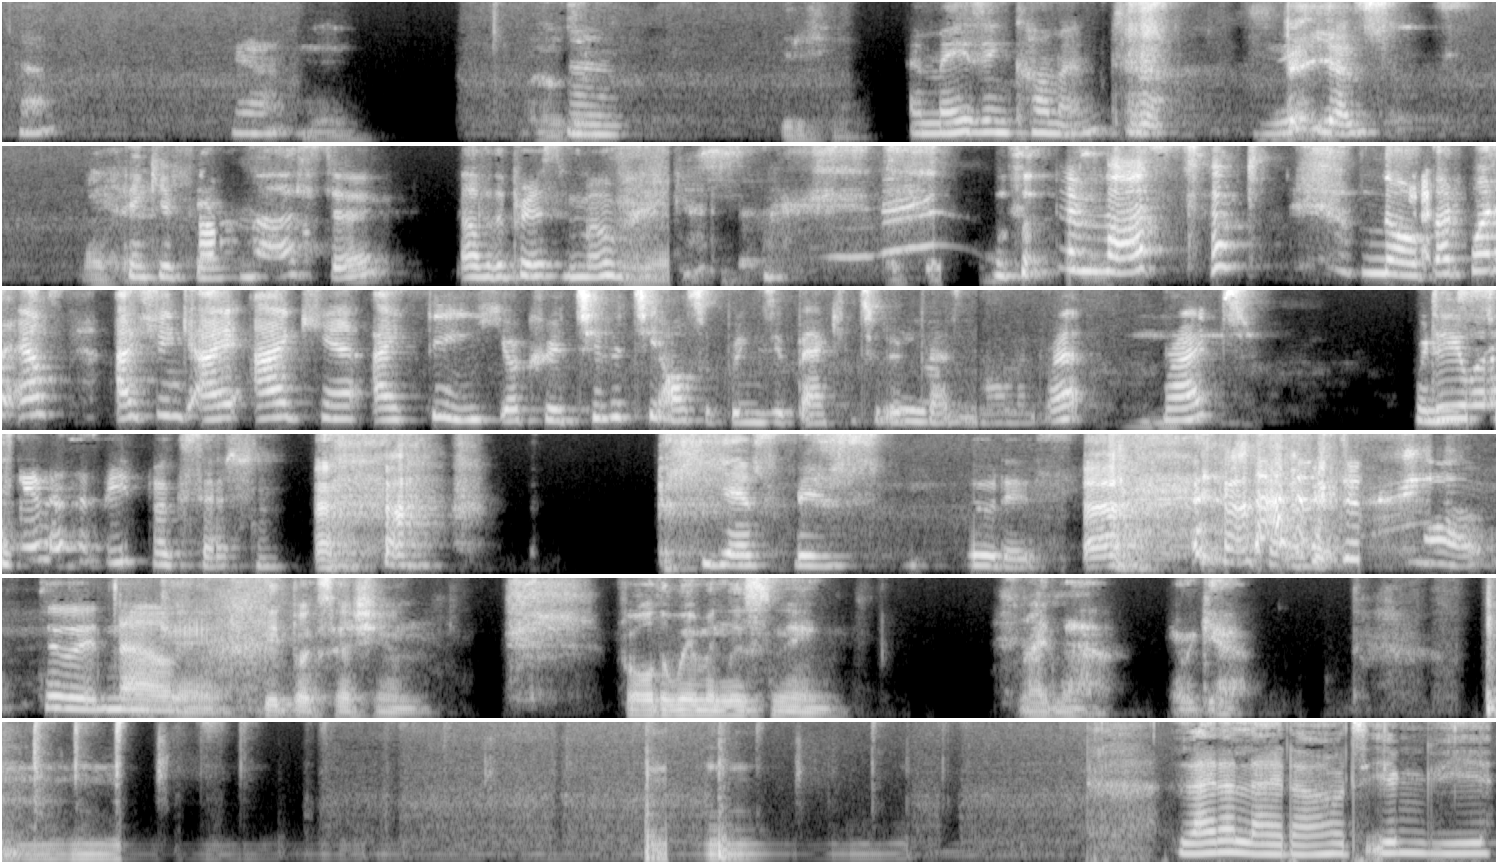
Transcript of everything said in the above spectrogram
Yeah. Yeah. Mm. Mm. Beautiful amazing comment. yes. Thank you for master of the present moment. Yes. the master. No, but what else? I think I I can't. I think your creativity also brings you back into the yeah. present moment, right? Mm. Right. When Do you, you want to give us a beatbox session? yes, please. Do this. Do it now. Do it now. Okay, beatbox session for all the women listening right now. Here we go. Leider, leider hat es irgendwie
